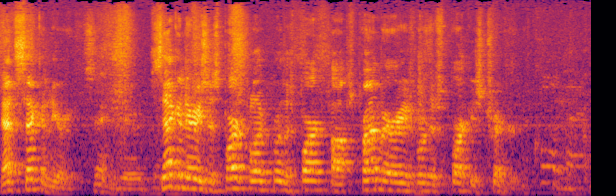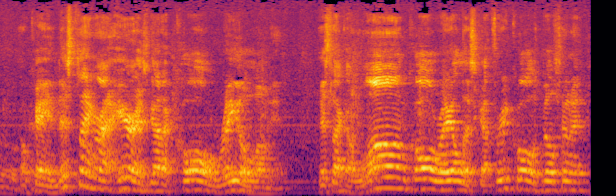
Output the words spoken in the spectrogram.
That's secondary. secondary. Secondary is the spark plug where the spark pops, primary is where the spark is triggered. Okay, and this thing right here has got a coil rail on it. It's like a long coil rail that's got three coils built in it.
